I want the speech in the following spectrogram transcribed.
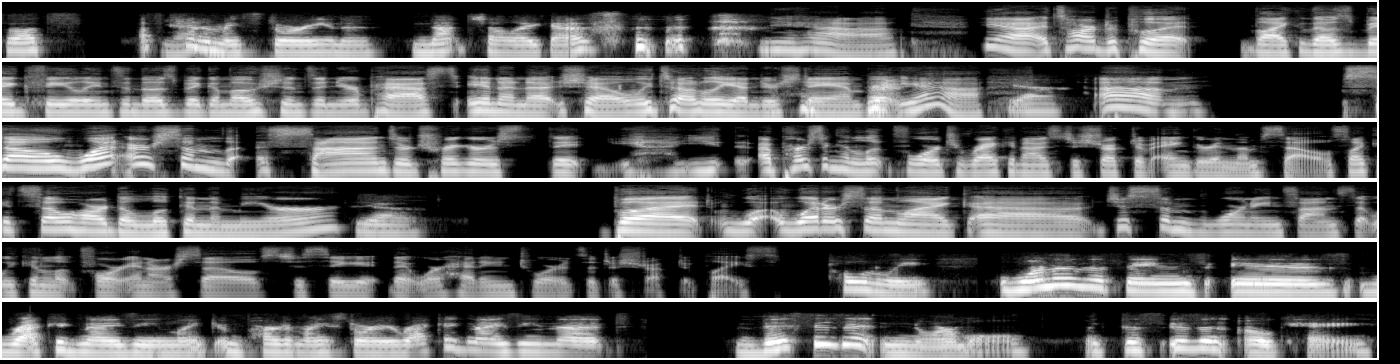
So that's that's kind of my story in a nutshell, I guess. Yeah. Yeah. It's hard to put like those big feelings and those big emotions in your past in a nutshell. We totally understand. But yeah. yeah. Um, so what are some signs or triggers that you, a person can look for to recognize destructive anger in themselves? Like it's so hard to look in the mirror, Yeah. But wh- what are some like uh just some warning signs that we can look for in ourselves to see that we're heading towards a destructive place? Totally. One of the things is recognizing, like in part of my story, recognizing that this isn't normal. Like this isn't okay.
